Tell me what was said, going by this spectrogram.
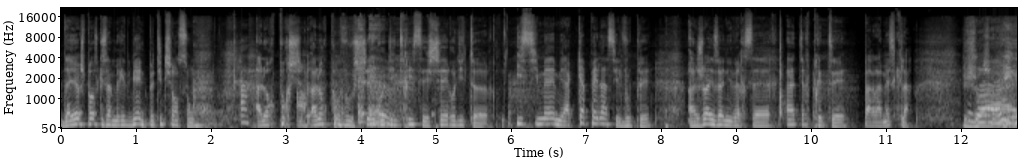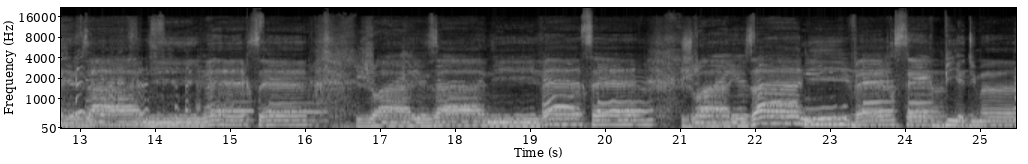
D'ailleurs, je pense que ça mérite bien une petite chanson. Alors, pour, ch- alors pour vous, chères auditrices et chers auditeurs, ici même et à Capella, s'il vous plaît, un joyeux anniversaire interprété par la mescla. Joyeux anniversaire, joyeux anniversaire, joyeux anniversaire, billet d'humeur,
